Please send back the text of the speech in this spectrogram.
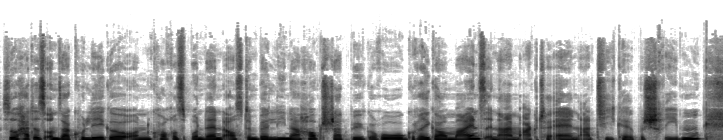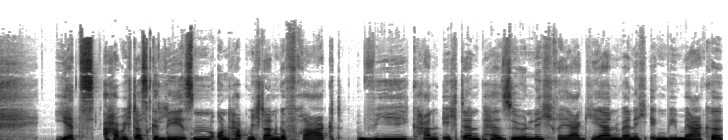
So hat es unser Kollege und Korrespondent aus dem Berliner Hauptstadtbüro Gregor Mainz in einem aktuellen Artikel beschrieben. Jetzt habe ich das gelesen und habe mich dann gefragt, wie kann ich denn persönlich reagieren, wenn ich irgendwie merke,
